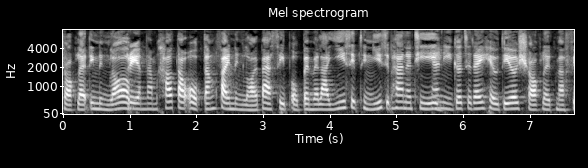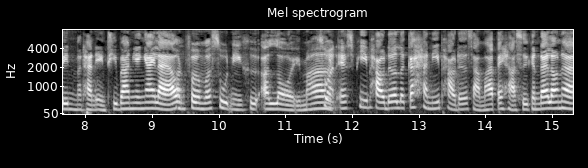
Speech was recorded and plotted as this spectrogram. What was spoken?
ช็อกโกแลตอีกหนึ่งรอบ เตรียมนำเข้าเตาอบตั้งไฟ 180 อบเป็นเวลา 20-25 นาที แค่นี้ก็จะได้ healthier chocolate muffin มาทานเองที่บ้านง่ายๆ แล้วคอนเฟิร์มว่าสูตรนี้คืออร่อยมาก ส่วน SP powder แล้วก็ honey powder สามารถไปหาซื้อกันได้แล้วนะ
